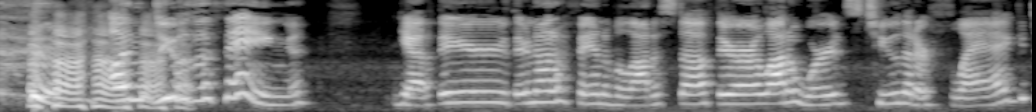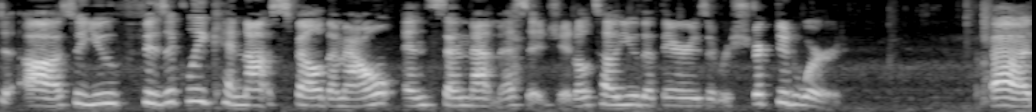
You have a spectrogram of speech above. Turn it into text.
Undo the thing. Yeah, they're they're not a fan of a lot of stuff. There are a lot of words too that are flagged, uh, so you physically cannot spell them out and send that message. It'll tell you that there is a restricted word. Uh,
